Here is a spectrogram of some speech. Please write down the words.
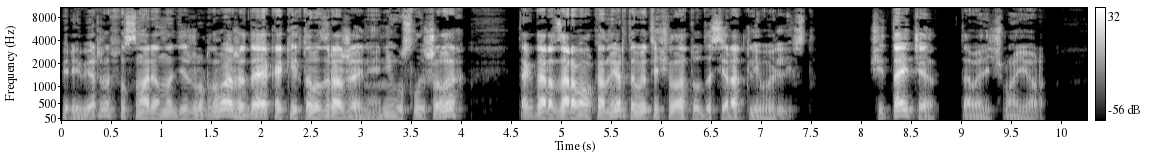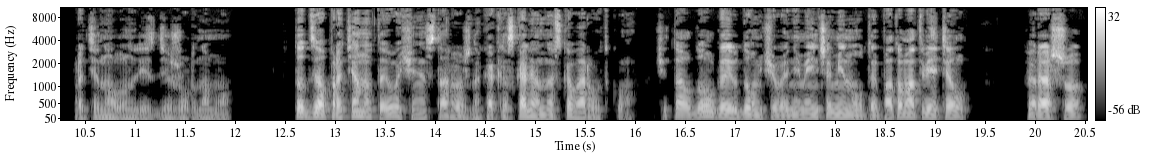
Переверзев посмотрел на дежурного, ожидая каких-то возражений. Не услышал их, тогда разорвал конверт и вытащил оттуда сиротливый лист. «Читайте, товарищ майор», — протянул он лист дежурному. Тот взял протянутое очень осторожно, как раскаленную сковородку. Читал долго и вдумчиво, не меньше минуты, потом ответил «Хорошо.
